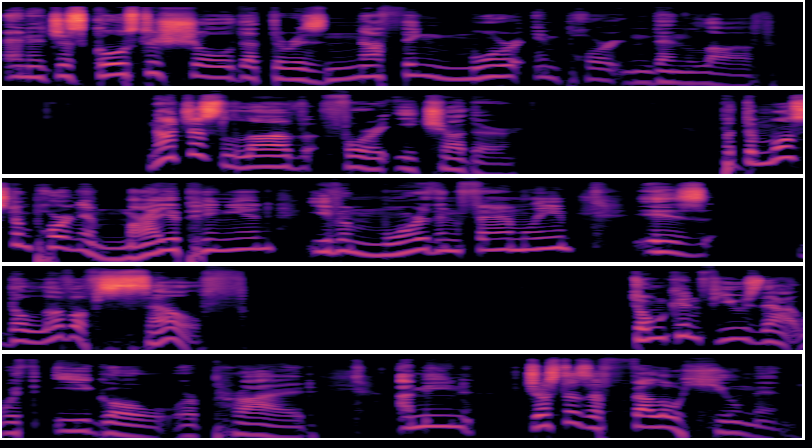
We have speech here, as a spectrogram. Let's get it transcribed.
and it just goes to show that there is nothing more important than love. Not just love for each other, but the most important, in my opinion, even more than family, is the love of self. Don't confuse that with ego or pride. I mean, just as a fellow human,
